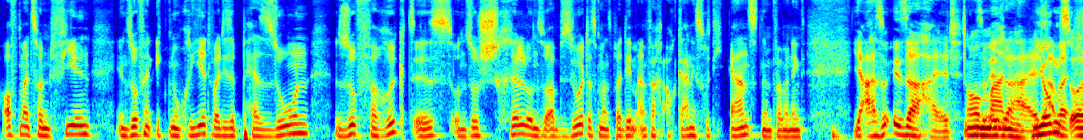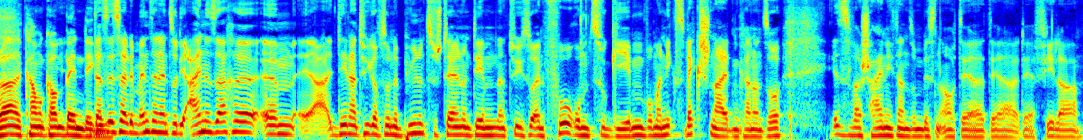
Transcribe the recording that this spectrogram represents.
oftmals von vielen insofern ignoriert, weil diese Person so verrückt ist und so schrill und so absurd, dass man es bei dem einfach auch gar nicht so richtig ernst nimmt, weil man denkt, ja, so ist er halt. Oh so Mann, ist er halt. Jungs, Aber- oder? Kann man kaum bändigen. das ist halt im Internet so die eine Sache, ähm, den natürlich auf so eine Bühne zu stellen und dem natürlich so ein Forum zu geben, wo man nichts wegschneiden kann und so, ist wahrscheinlich dann so ein bisschen auch der, der, der Fehler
